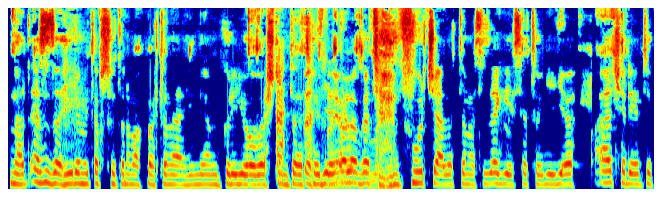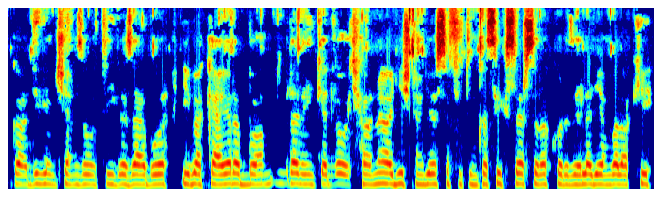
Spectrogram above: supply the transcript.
Na hát ez az a hír, amit abszolút nem akartam elhinni, amikor így olvastam, tehát hogy alapvetően furcsálottam ezt az egészet, hogy így a, elcseréltük a DiVincenzo-t igazából Ibakájára, abban reménykedve, hogyha ne Isten, hogy összefutunk a sixers akkor azért legyen valaki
